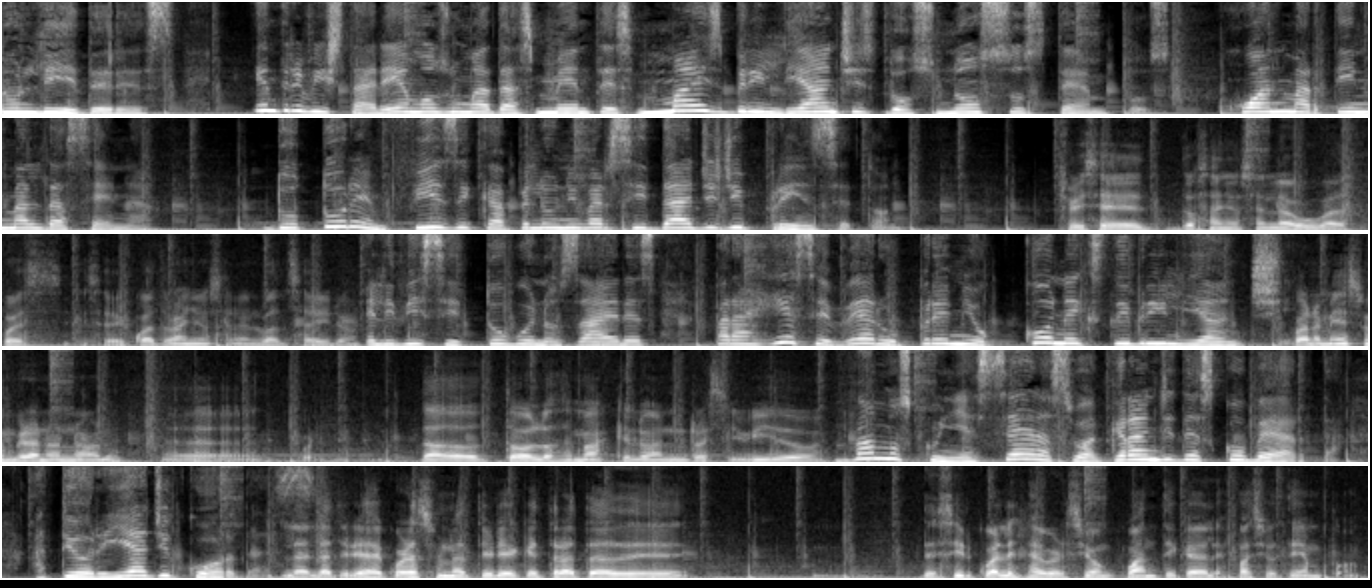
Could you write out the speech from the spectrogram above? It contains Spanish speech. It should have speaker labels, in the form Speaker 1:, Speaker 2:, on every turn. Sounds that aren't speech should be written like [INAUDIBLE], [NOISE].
Speaker 1: No Líderes, entrevistaremos uma das mentes mais brilhantes dos nossos tempos, Juan Martín Maldacena, doutor em física pela Universidade de Princeton.
Speaker 2: Hice dos años en la UBA, después hice cuatro años en el Balseiro.
Speaker 1: Ele visitou Buenos Aires para receber o prêmio Conex de Brilhante.
Speaker 2: Para mí es un gran honor, eh, dado todos los demás que lo han recibido.
Speaker 1: Vamos conhecer a sua grande descoberta, a teoria de cordas.
Speaker 2: La, la teoría de cuerdas es una teoría que trata de decir cuál es la versión cuántica del espacio-tiempo.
